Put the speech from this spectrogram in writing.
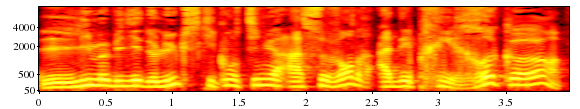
l'immobilier de luxe qui continue à se vendre à des prix records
